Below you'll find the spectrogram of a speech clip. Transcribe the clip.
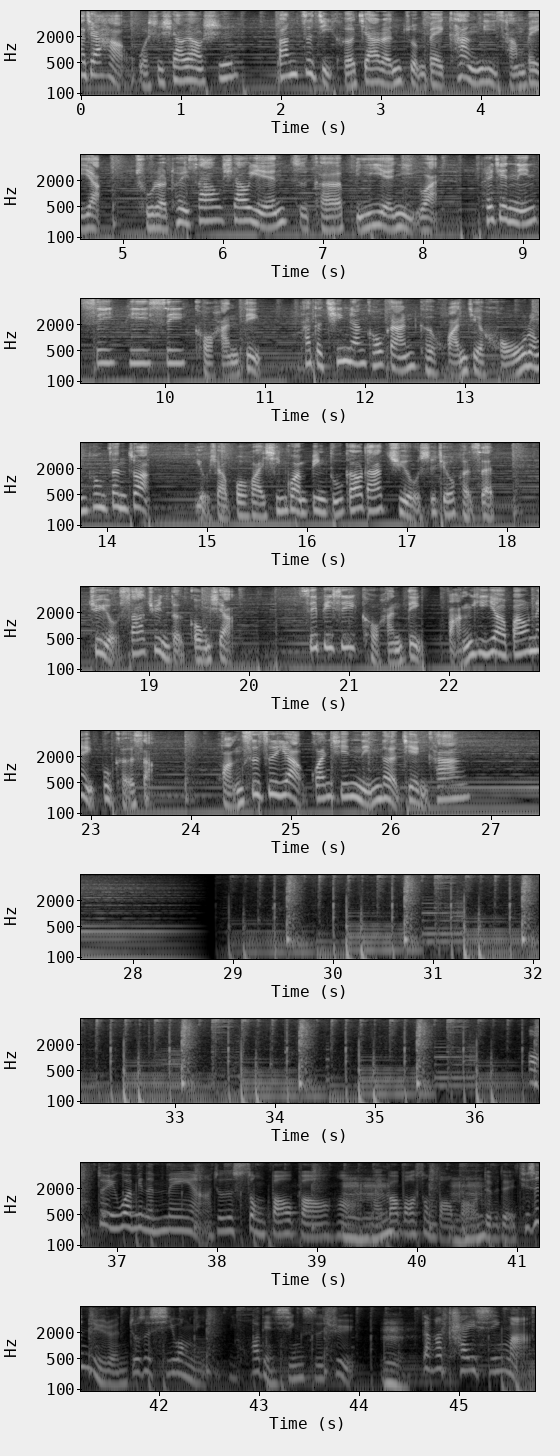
大家好，我是肖药师，帮自己和家人准备抗疫常备药，除了退烧、消炎、止咳、鼻炎以外，推荐您 CPC 口含定，它的清凉口感可缓解喉咙痛症状，有效破坏新冠病毒高达九十九 percent，具有杀菌的功效。CPC 口含定，防疫药包内不可少。黄氏制药关心您的健康。外面的妹啊，就是送包包哈，嗯、买包包送包包，嗯、对不对？其实女人就是希望你，你花点心思去，嗯，让她开心嘛。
